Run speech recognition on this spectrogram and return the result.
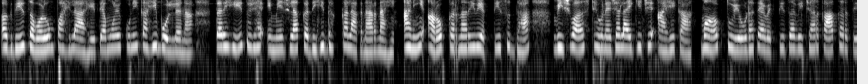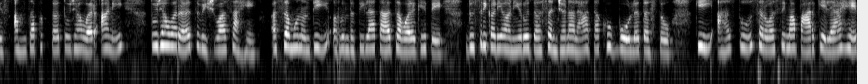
अगदी जवळून पाहिलं आहे त्यामुळे कुणी काही बोललं ना तरीही तुझ्या इमेजला कधीही धक्का लागणार नाही. आणि आरोप करणारी व्यक्तीसुद्धा विश्वास ठेवण्याच्या लायकीची आहे का? मग तू एवढा त्या व्यक्तीचा विचार का करतेस? आमचा फक्त तुझ्यावर आणि तुझ्यावरच विश्वास आहे. असं म्हणून ती अरुंधतीला आता जवळ घेते. दुसरीकडे अनिरुद्ध संजनाला आता खूप बोलत असतो की आज तू सर्व सीमा पार केल्या आहेत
